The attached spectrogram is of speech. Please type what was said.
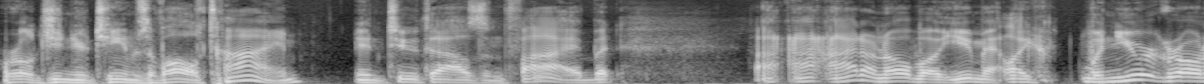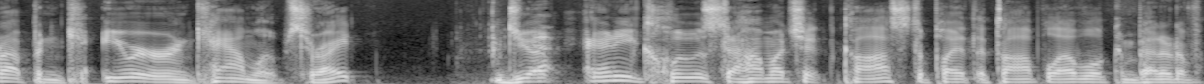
World Junior teams of all time in 2005. But I, I, don't know about you, Matt. Like when you were growing up in, Ca- you were in Kamloops, right? Do you have any clues to how much it costs to play at the top level of competitive?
